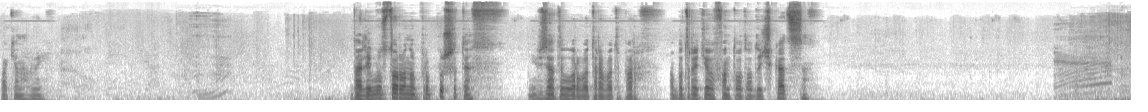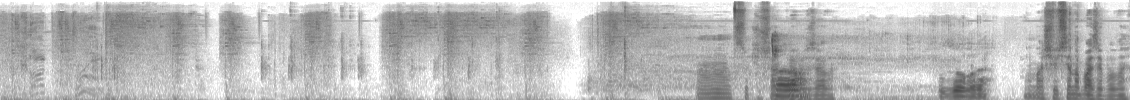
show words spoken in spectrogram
Факінговий. Да, ліву сторону пропушити. І взяти орба треба тепер. Або третього фантота дочекатися. Ммм, суки, шапку взяли. Взяли. Ну, наші всі на базі були.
